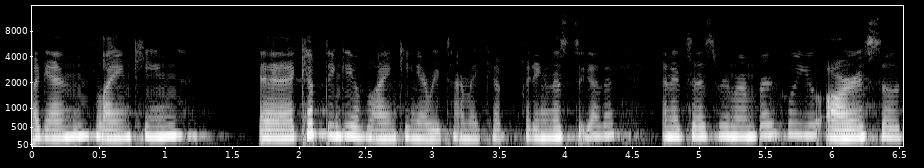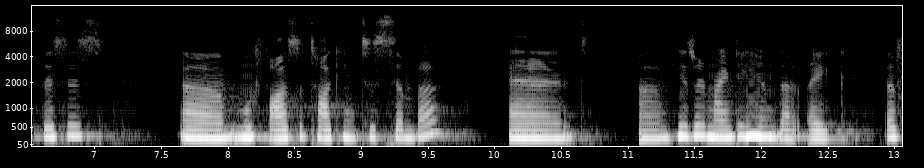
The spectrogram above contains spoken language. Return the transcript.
again, Lion King. Uh, I kept thinking of Lion King every time I kept putting this together. And it says, Remember who you are. So this is um, Mufasa talking to Simba. And um, he's reminding him that, like, of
